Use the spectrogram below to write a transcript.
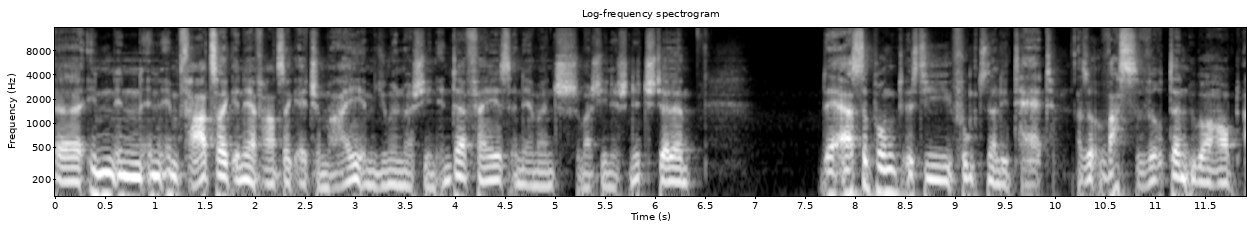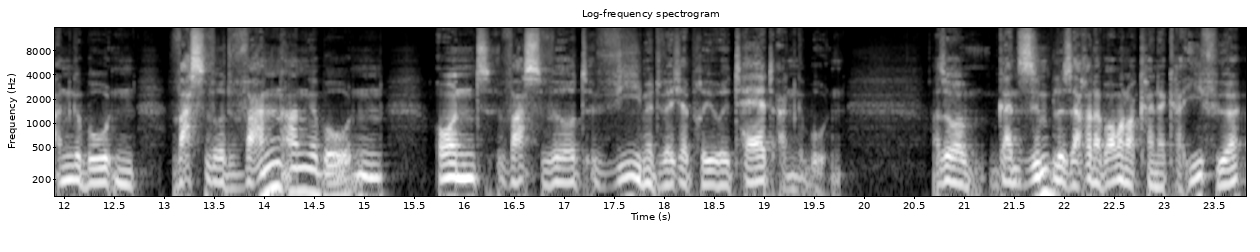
Äh, in, in, in, im Fahrzeug, in der Fahrzeug HMI, im Human-Machine Interface, in der Mensch-Maschine-Schnittstelle. Der erste Punkt ist die Funktionalität. Also was wird denn überhaupt angeboten? Was wird wann angeboten? Und was wird wie, mit welcher Priorität angeboten? Also ganz simple Sache, da brauchen wir noch keine KI für.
